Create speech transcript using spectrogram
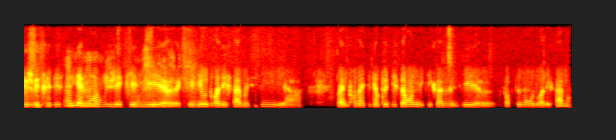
que je vais traiter, c'est ah également un sujet qui est, lié, qui est lié aux droits des femmes aussi, et à une problématique un peu différente, mais qui est quand même liée fortement aux droits des femmes.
